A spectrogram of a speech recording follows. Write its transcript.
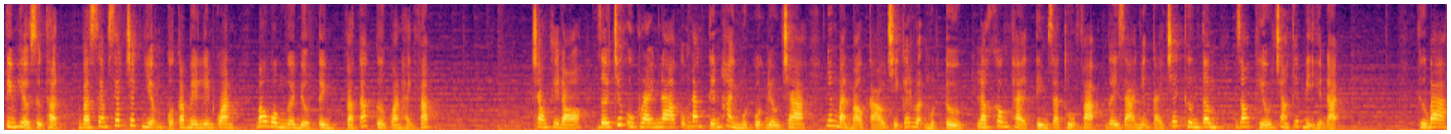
tìm hiểu sự thật và xem xét trách nhiệm của các bên liên quan, bao gồm người biểu tình và các cơ quan hành pháp. Trong khi đó, giới chức Ukraine cũng đang tiến hành một cuộc điều tra, nhưng bản báo cáo chỉ kết luận một từ là không thể tìm ra thủ phạm gây ra những cái chết thương tâm do thiếu trang thiết bị hiện đại. Thứ ba,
